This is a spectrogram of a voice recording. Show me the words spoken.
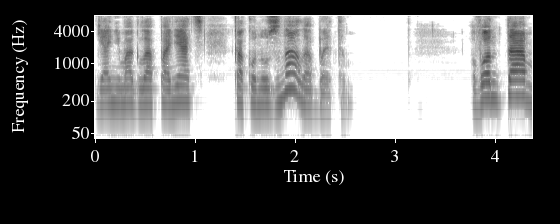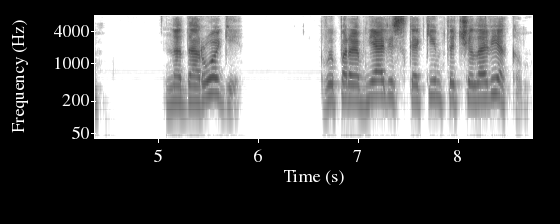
Я не могла понять, как он узнал об этом. Вон там, на дороге, вы поравнялись с каким-то человеком.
